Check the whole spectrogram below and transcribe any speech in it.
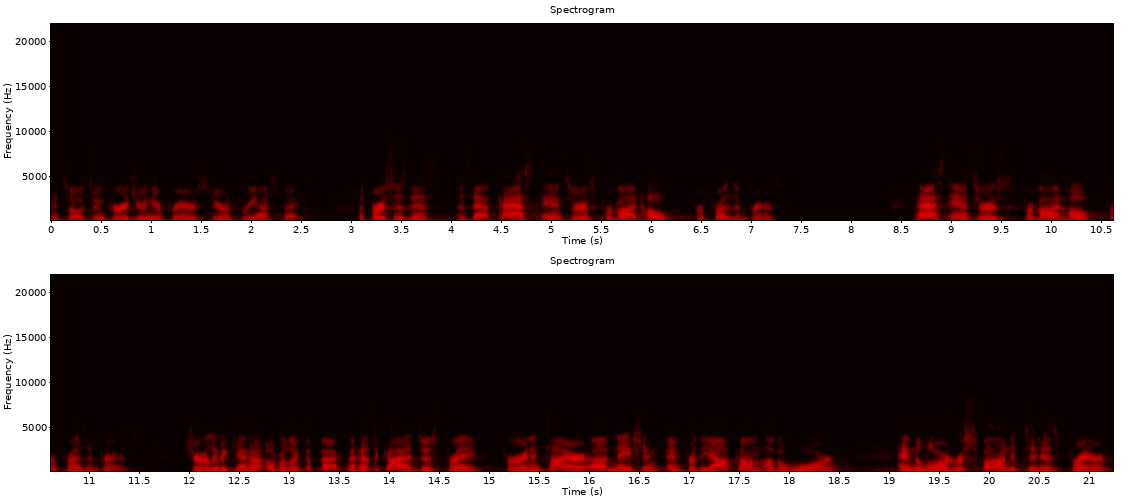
And so to encourage you in your prayers, here are three aspects. The first is this is that past answers provide hope for present prayers. Past answers provide hope for present prayers. Surely we cannot overlook the fact that Hezekiah just prayed for an entire uh, nation and for the outcome of a war, and the Lord responded to his prayer,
